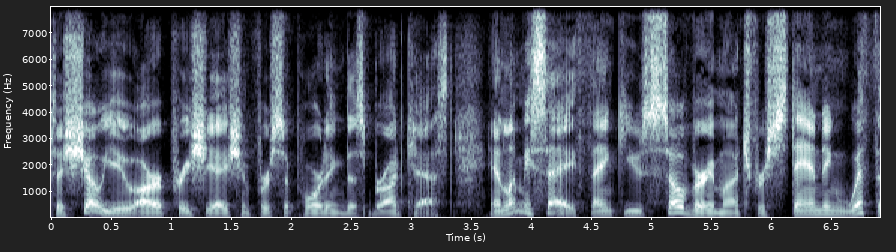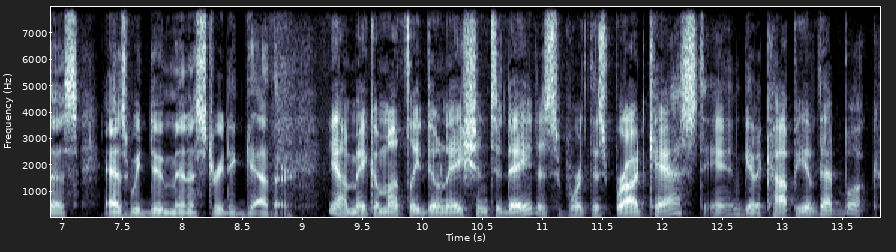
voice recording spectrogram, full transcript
to show you our appreciation for supporting this broadcast. And let me say, thank you so very much for standing with us as we do ministry together. Yeah, make a monthly donation today to support this broadcast and get a copy of that book.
